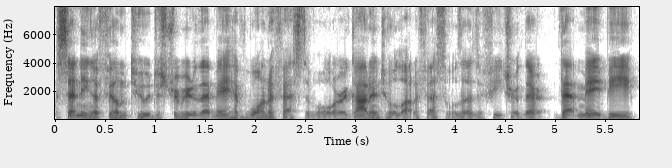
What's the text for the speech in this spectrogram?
sending a film to a distributor that may have won a festival or got into a lot of festivals as a feature. There that may be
